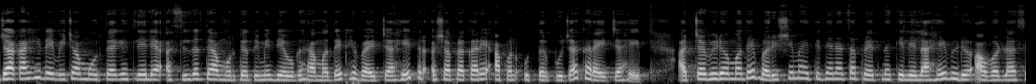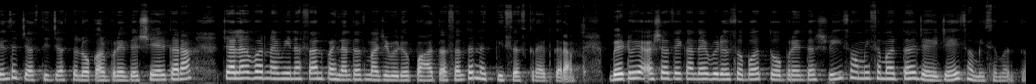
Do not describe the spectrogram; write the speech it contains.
ज्या काही देवीच्या मूर्त्या घेतलेल्या असतील तर त्या मूर्त्या तुम्ही देवघरामध्ये ठेवायच्या आहेत. तर अशा प्रकारे आपण उत्तरपूजा करायची आहे. आजच्या व्हिडिओमध्ये बरीचशी माहिती देण्याचा प्रयत्न केलेला आहे. व्हिडिओ आवडला असेल तर जास्तीत जास्त लोकांपर्यंत शेअर करा. चॅनलवर नवीन असाल पहिल्यांदाच माझे व्हिडिओ पाहत असाल तर नक्की सबस्क्राईब करा. भेटूया अशाच एखाद्या व्हिडिओसोबत. तोपर्यंत श्री स्वामी समर्थ. जय जय स्वामी समर्थ.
